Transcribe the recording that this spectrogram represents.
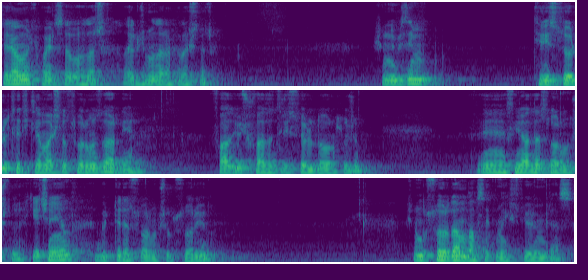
Selamünaleyküm, hayırlı sabahlar, hayırlı cumalar arkadaşlar. Şimdi bizim tristörlü tetikleme açılı sorumuz vardı ya. Faz, 3 fazla tristörlü doğrultucu. Ee, finalde sormuştu. Geçen yıl bütte de sormuştu bu soruyu. Şimdi bu sorudan bahsetmek istiyorum biraz.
